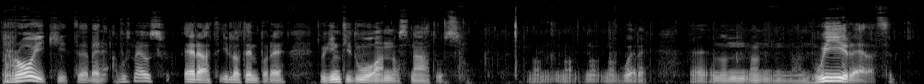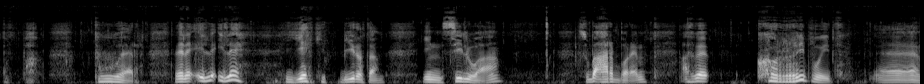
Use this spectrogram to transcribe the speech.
proicit eh, bene avus meus erat illo tempore viginti duo annos natus. Non non non non vere eh, non non non vir erat sed puer. Bene ille, ille iecit birotam in silua sub arborem atque corripuit eh,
